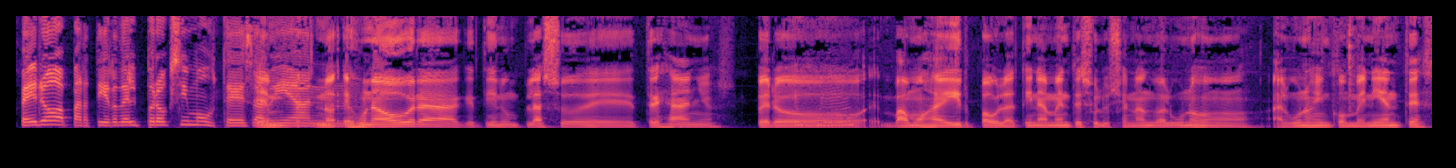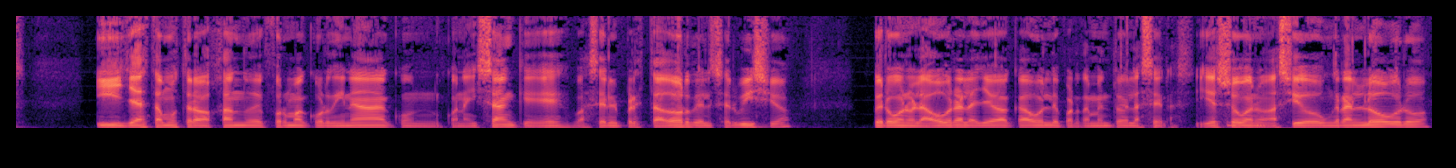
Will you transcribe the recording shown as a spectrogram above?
Pero a partir del próximo ustedes habían... En, no, es una obra que tiene un plazo de tres años, pero uh -huh. vamos a ir paulatinamente solucionando algunos, algunos inconvenientes y ya estamos trabajando de forma coordinada con, con AISAN, que es, va a ser el prestador del servicio, pero bueno, la obra la lleva a cabo el Departamento de las Heras y eso, bueno, ha sido un gran logro.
